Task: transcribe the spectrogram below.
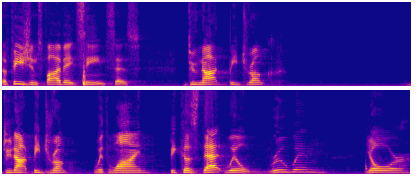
Ephesians 5:18 says, "Do not be drunk do not be drunk with wine because that will ruin your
